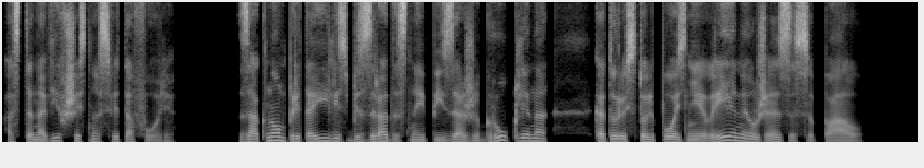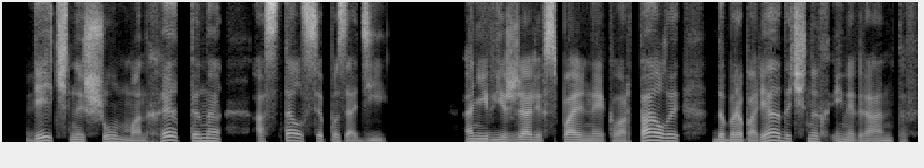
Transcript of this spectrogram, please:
остановившись на светофоре. За окном притаились безрадостные пейзажи Бруклина, который в столь позднее время уже засыпал. Вечный шум Манхэттена остался позади. Они въезжали в спальные кварталы добропорядочных иммигрантов.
